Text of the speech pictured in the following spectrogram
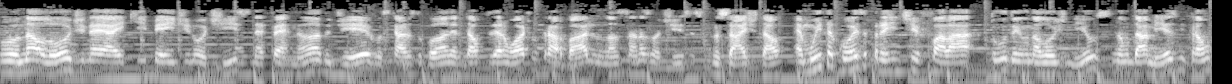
o Download, né, a equipe aí de notícias, né, Fernando, Diego, os caras do banner e tal, fizeram um ótimo trabalho lançando as notícias no site e tal. É muita coisa pra gente falar tudo em um Download News, não dá mesmo, então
